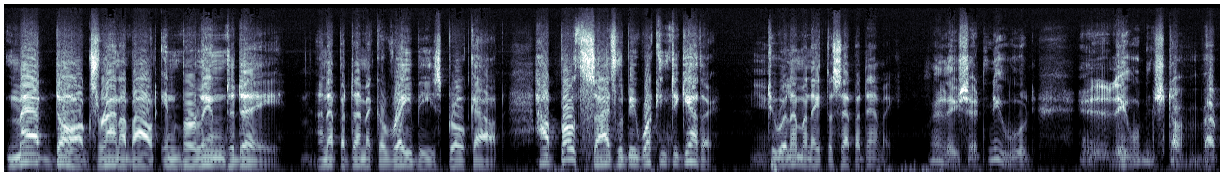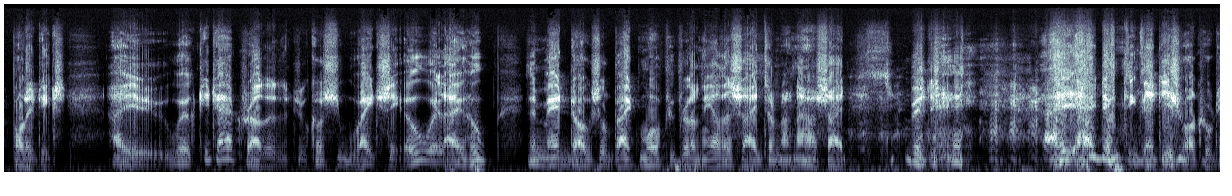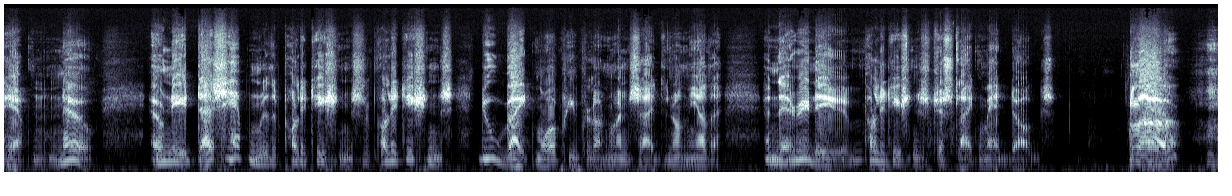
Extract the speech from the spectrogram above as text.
mad dogs ran about in Berlin today, an epidemic of rabies broke out. How both sides would be working together Yeah. to eliminate this epidemic. Well, they certainly would. Uh, they wouldn't stop about politics. I worked it out rather, because you might say, oh, well, I hope the mad dogs will bite more people on the other side than on our side. But I, I don't think that is what would happen, no. Only it does happen with the politicians. The politicians do bite more people on one side than on the other. And they're really politicians just like mad dogs. Oh.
